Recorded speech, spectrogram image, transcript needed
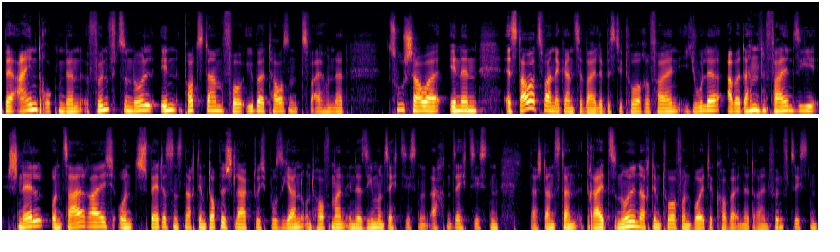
beeindruckenden 5 zu 0 in Potsdam vor über 1200 ZuschauerInnen. Es dauert zwar eine ganze Weile, bis die Tore fallen, Jule, aber dann fallen sie schnell und zahlreich und spätestens nach dem Doppelschlag durch Busian und Hoffmann in der 67. und 68. Da stand es dann 3 zu 0 nach dem Tor von Wojtekova in der 53.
